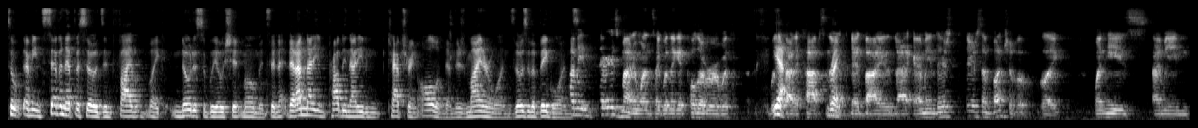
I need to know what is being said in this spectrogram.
so I mean, seven episodes and five like noticeably oh shit moments, and that I'm not even probably not even capturing all of them. There's minor ones; those are the big ones. I mean, there is minor ones like when they get pulled over with, with yeah. by the cops and right. dead body in the back. I mean, there's there's a bunch of them. Like when he's, I mean,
